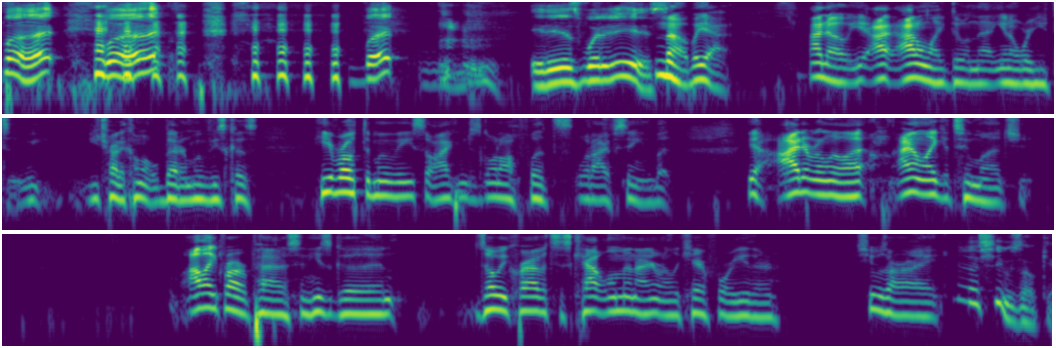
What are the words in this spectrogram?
But but but it is what it is. no, but yeah, I know. Yeah, I, I don't like doing that. You know, where you t- you try to come up with better movies because he wrote the movie, so I can just go off what's what I've seen. But yeah, I didn't really like. I didn't like it too much. I liked Robert Pattinson. He's good. Zoe Kravitz is Catwoman. I didn't really care for either. She was all right. Yeah, she was okay.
